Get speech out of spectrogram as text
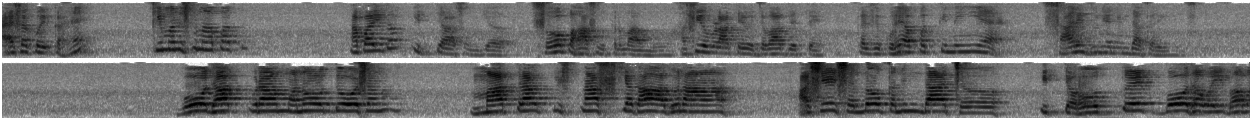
ऐसा कोई कहे कि मनुष्य में आपात अपायितम इत्यासंज्ञ सोपहास हँसी उड़ाते हुए जवाब देते हैं कैसे कोई आपत्ति नहीं है, सारी दुनिया निंदा करेगी बोधात पुरा मनोदोषम मात्रा कृष्णास्यथा अधुना अशेष लोक निंदा च। बोध वैभव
